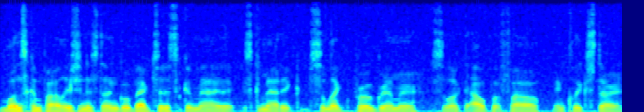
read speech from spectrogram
Once compilation is done, go back to the schematic, schematic, select programmer, select output file, and click start.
